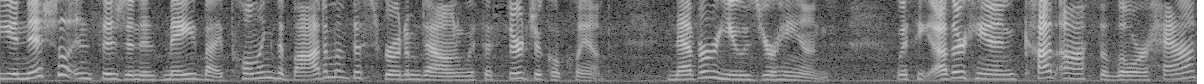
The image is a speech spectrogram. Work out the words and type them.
The initial incision is made by pulling the bottom of the scrotum down with a surgical clamp. Never use your hand. With the other hand, cut off the lower half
